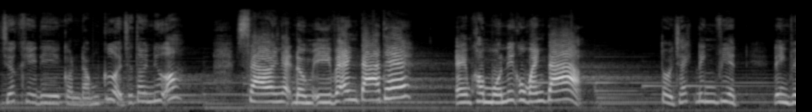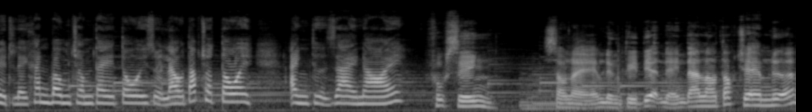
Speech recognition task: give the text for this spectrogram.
trước khi đi còn đóng cửa cho tôi nữa. Sao anh lại đồng ý với anh ta thế? Em không muốn đi cùng anh ta. Tôi trách Đinh Việt, Đinh Việt lấy khăn bông trong tay tôi rồi lau tóc cho tôi. Anh thở dài nói. Phúc sinh, sau này em đừng tùy tiện để anh ta lau tóc cho em nữa.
